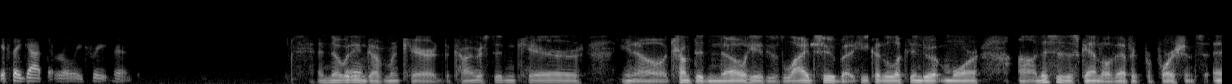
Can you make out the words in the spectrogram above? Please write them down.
if they got the early treatment. And nobody in government cared. The Congress didn't care. You know, Trump didn't know. He, he was lied to, but he could have looked into it more. Uh, this is a scandal of epic proportions. Uh,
